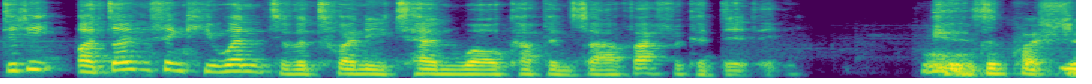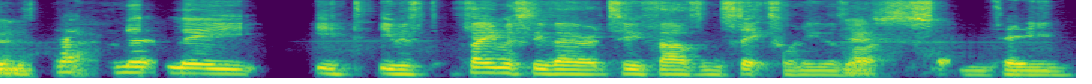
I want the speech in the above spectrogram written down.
Did he? I don't think he went to the 2010 World Cup in South Africa, did he? Ooh, good He question. was definitely. He, he was famously there at 2006 when he was Yes. like 17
